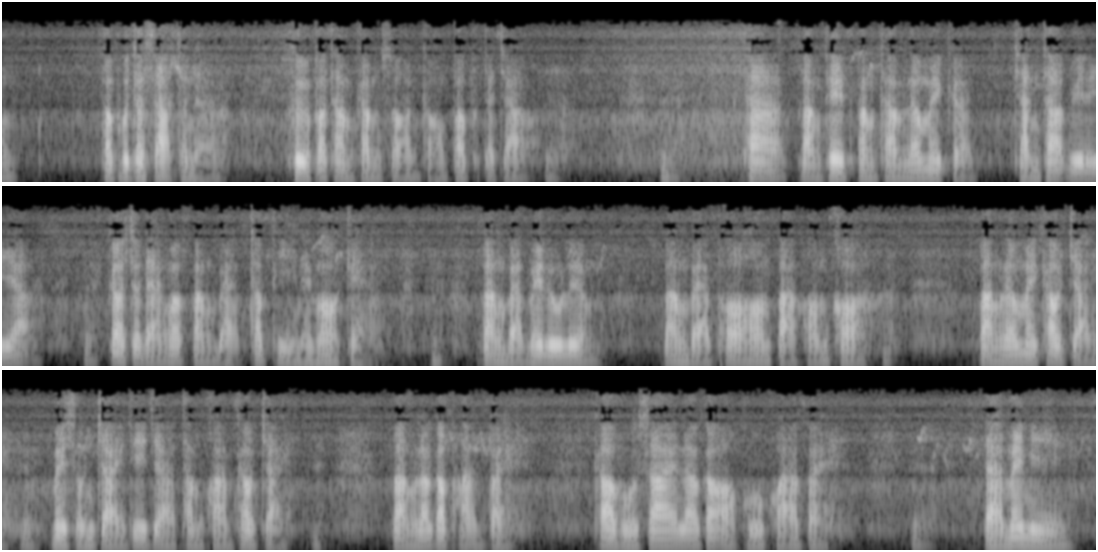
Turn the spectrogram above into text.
พระพุทธศาสนา คือพระธรรมคำสอนของพระพุทธเจ้า ถ้าฟังเทศฟังธรรมแล้วไม่เกิดฉันทะวิริยะ ก็แสดงว่าฟังแบบทัพพีในหม้อแกงฟังแบบไม่รู้เรื่อง ฟังแบบพอหอมปากหอมคอ ฟังแล้วไม่เข้าใจ ไม่สนใจที่จะทำความเข้าใจ ฟังแล้วก็ผ่านไป เข้าหูซ้ายแล้วก็ออกหูขวาไป แต่ไม่มี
